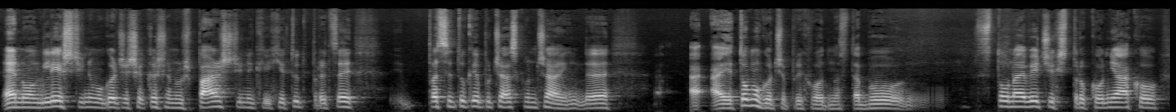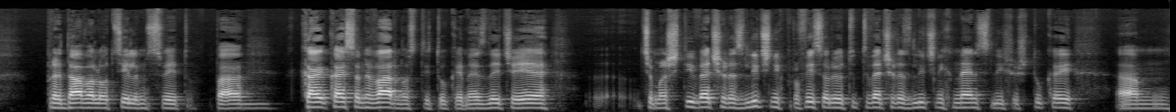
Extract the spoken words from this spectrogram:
eno v angleščini, mogoče še kakšen v španščini, ki jih je tudi precej, pa se tukaj počasi konča. In, eh, A, a je to mogoče prihodnost, da bo sto največjih strokovnjakov predavalo v celem svetu? Pa, mm. kaj, kaj so nevarnosti tukaj? Ne? Zdaj, če je če imaš ti več različnih profesorjev, tudi več različnih mnenj slišiš tukaj. Um,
